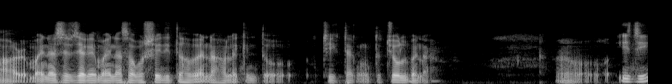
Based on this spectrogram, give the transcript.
আর মাইনাসের জায়গায় মাইনাস অবশ্যই দিতে হবে, না হলে কিন্তু ঠিকঠাক মতো চলবে না। ইজি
